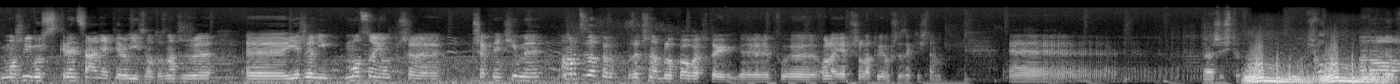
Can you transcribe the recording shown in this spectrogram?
możliwość skręcania kierownicą. To znaczy, że e, jeżeli mocno ją prze, przekręcimy, amortyzator zaczyna blokować, tutaj e, p- e, oleje przelatują przez jakieś tam e, Należyć to. no,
